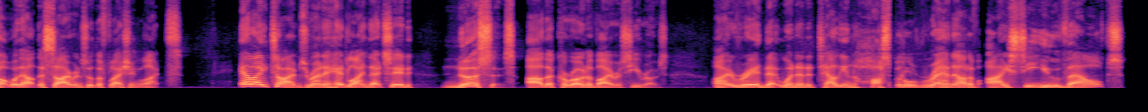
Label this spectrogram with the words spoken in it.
but without the sirens or the flashing lights. LA Times ran a headline that said, Nurses are the coronavirus heroes. I read that when an Italian hospital ran out of ICU valves,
